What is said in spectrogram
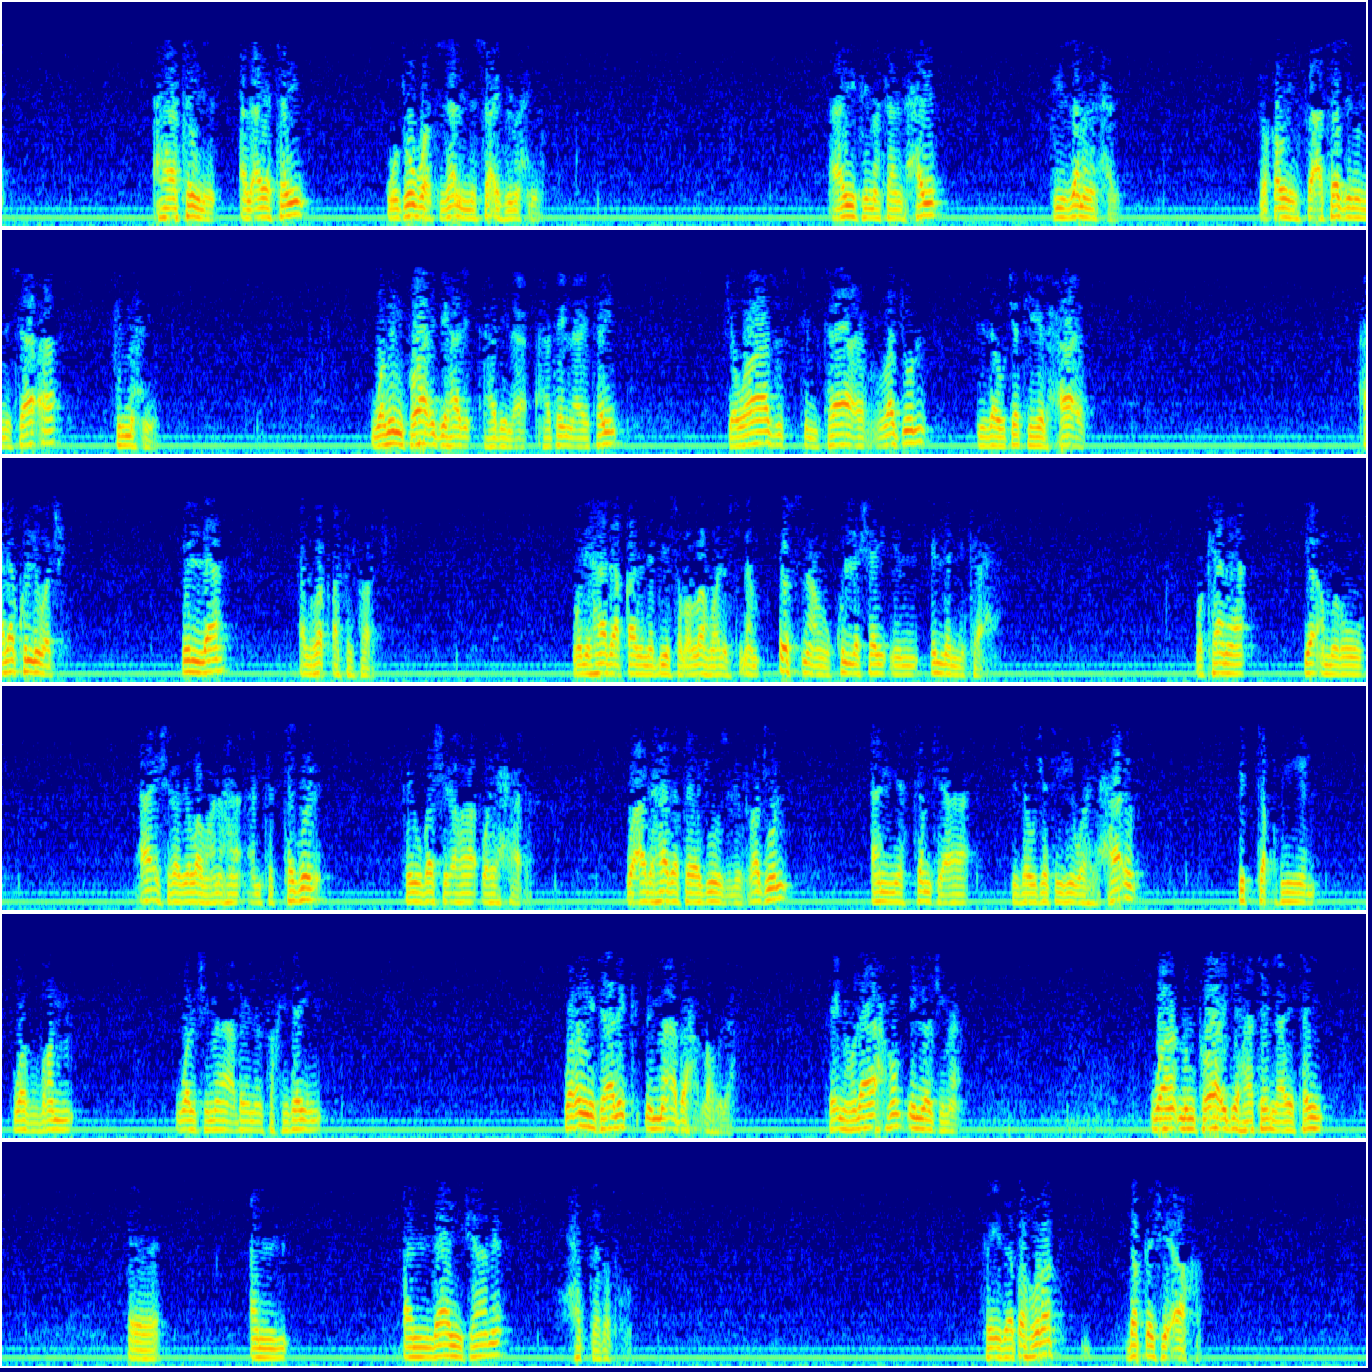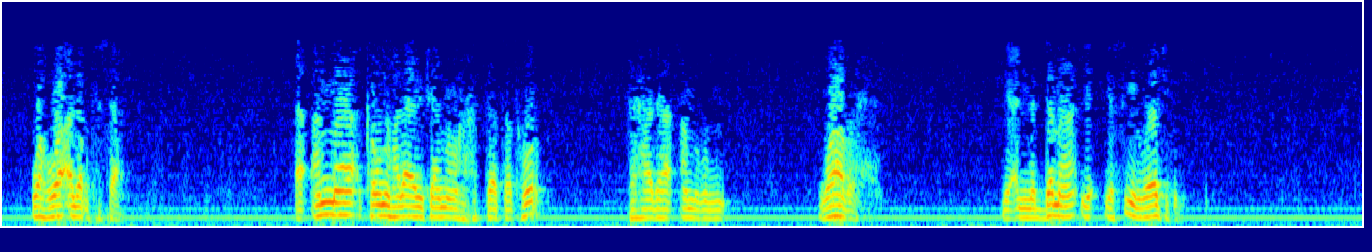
هاتين الآيتين وجوب اعتزال النساء في المحيض. أي في مكان الحيض في زمن الحيض. وقوله فاعتزلوا النساء في المحيض. ومن فوائد هذه هاتين الآيتين جواز استمتاع الرجل لزوجته الحائض. على كل وجه. إلا الوطأ في الفرج. ولهذا قال النبي صلى الله عليه وسلم اصنعوا كل شيء إلا النكاح. وكان يأمر عائشة رضي الله عنها أن تتزر فيباشرها وهي حائض. وعلى هذا فيجوز للرجل أن يستمتع بزوجته وهي حائض بالتقبيل والضم والجماع بين الفخذين وغير ذلك مما أباح الله له فإنه لا يحرم إلا الجماع. ومن فوائد هاتين الآيتين آه، أن أن لا يجامع حتى تطهر. فإذا طهرت بقي شيء آخر وهو الاغتسال. أما كونها لا يجامعها حتى تطهر فهذا أمر واضح لأن الدم يسير ويجري.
